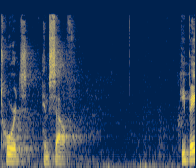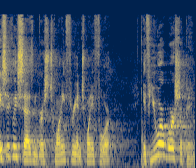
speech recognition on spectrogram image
towards himself. He basically says in verse 23 and 24 if you are worshiping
